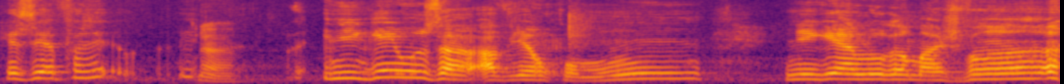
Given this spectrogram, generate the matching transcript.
quer dizer, fazer... É. E ninguém usa avião comum, ninguém aluga mais van.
